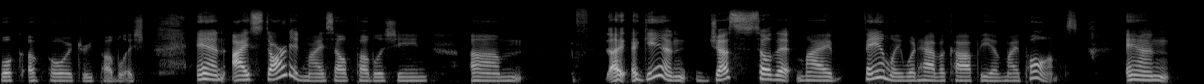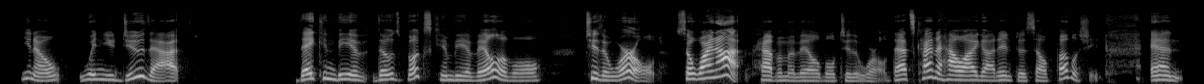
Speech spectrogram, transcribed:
book of poetry published. And I started my self publishing um, again just so that my family would have a copy of my poems. And, you know, when you do that, they can be, those books can be available to the world. So why not have them available to the world? That's kind of how I got into self-publishing. And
